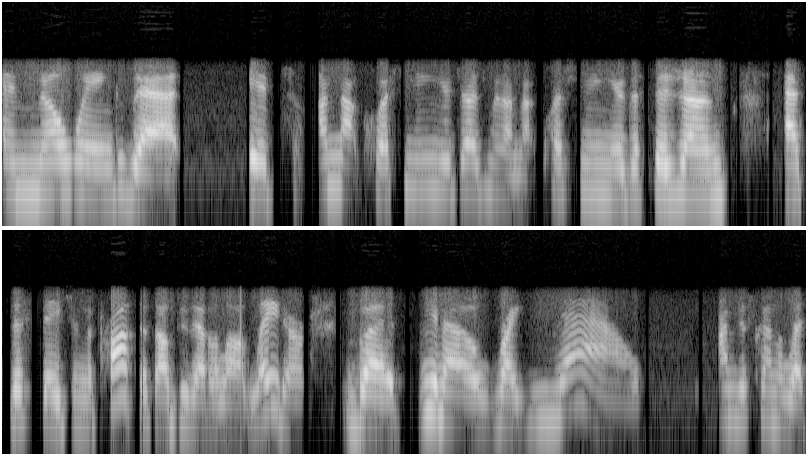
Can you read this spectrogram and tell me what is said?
and knowing that it's I'm not questioning your judgment, I'm not questioning your decisions at this stage in the process. I'll do that a lot later. But, you know, right now I'm just going to let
